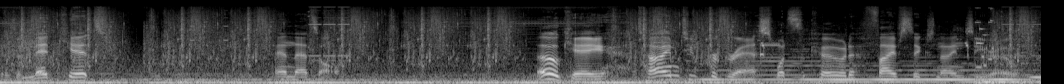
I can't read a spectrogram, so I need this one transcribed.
There's a med kit. And that's all. Okay, time to progress. What's the code? 5690.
